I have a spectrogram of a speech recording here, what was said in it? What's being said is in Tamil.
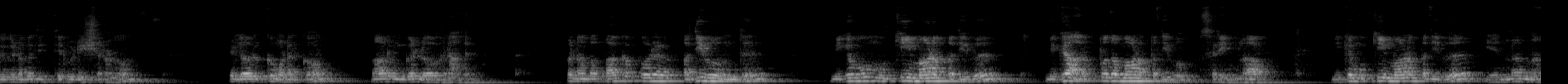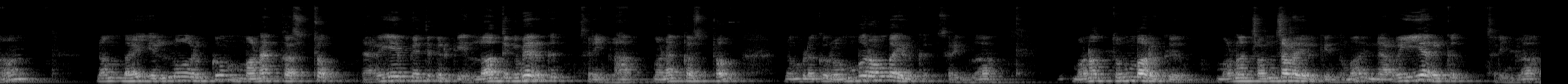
நான்கு கணபதி திருவடி சரணம் எல்லோருக்கும் வணக்கம். நான் உங்கள் லோகநாதன். இப்போ நம்ம பார்க்க போகிற பதிவு வந்து மிகவும் முக்கியமான பதிவு மிக அற்புதமான பதிவு சரிங்களா? மிக முக்கியமான பதிவு என்னன்னா நம்ம எல்லோருக்கும் மன கஷ்டம் நிறைய பேத்துக்கு இருக்குது எல்லாத்துக்குமே இருக்குது சரிங்களா? மன கஷ்டம் நம்மளுக்கு ரொம்ப ரொம்ப இருக்குது சரிங்களா? மன துன்பம் இருக்குது மன சஞ்சலம் இருக்குது இந்த மாதிரி நிறைய இருக்குது சரிங்களா?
